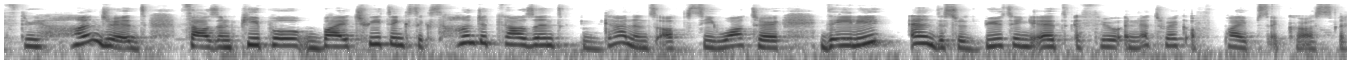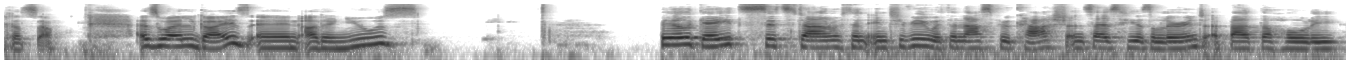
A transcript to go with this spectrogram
300,000 people by treating 600,000 gallons of seawater daily and distributing it through a network of pipes across Gaza. As well, guys, in other news, Bill Gates sits down with an interview with Anas Boukash and says he has learned about the Holy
